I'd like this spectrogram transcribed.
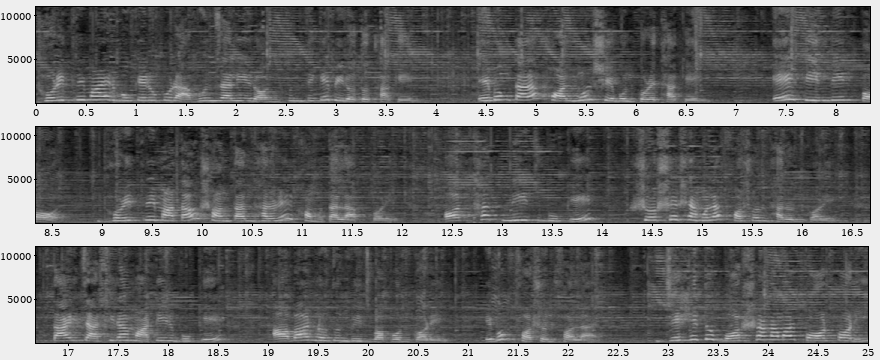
ধরিত্রী মায়ের বুকের উপর আগুন জ্বালিয়ে রন্ধন থেকে বিরত থাকেন এবং তারা ফলমূল সেবন করে থাকেন। এই তিন দিন পর ধরিত্রী মাতাও সন্তান ধারণের ক্ষমতা লাভ করে। অর্থাৎ নিজ বুকে শস্য শ্যামলা ফসল ধারণ করে। তাই চাষিরা মাটির বুকে আবার নতুন বীজ বপন করে এবং ফসল ফলায়। যেহেতু বর্ষা নামার পরপরই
